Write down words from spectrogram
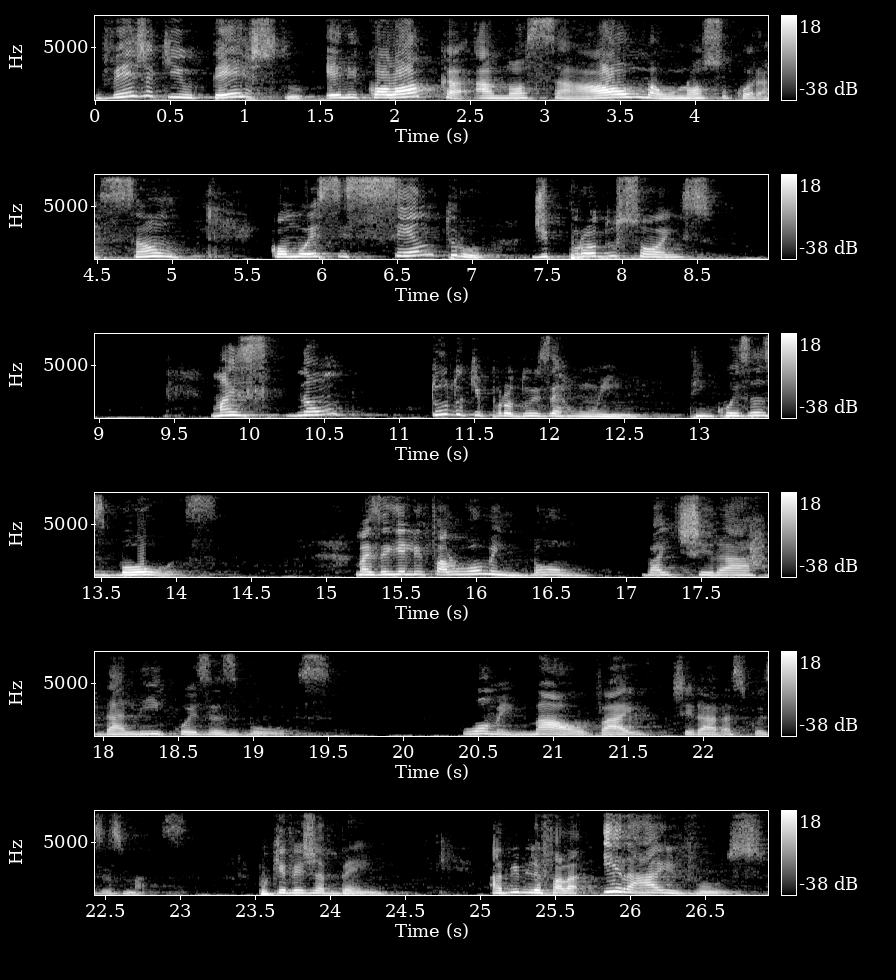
veja que o texto, ele coloca a nossa alma, o nosso coração, como esse centro de produções. Mas não tudo que produz é ruim, tem coisas boas. Mas aí ele fala: o homem bom vai tirar dali coisas boas. O homem mau vai tirar as coisas más. Porque veja bem, a Bíblia fala: irai-vos,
